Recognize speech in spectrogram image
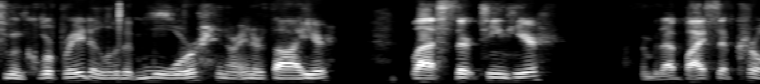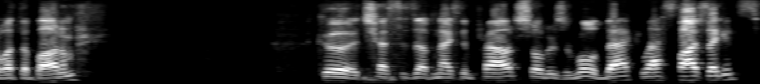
to incorporate a little bit more in our inner thigh here. Last 13 here. Remember that bicep curl at the bottom. Good, chest is up nice and proud, shoulders are rolled back. Last five seconds.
